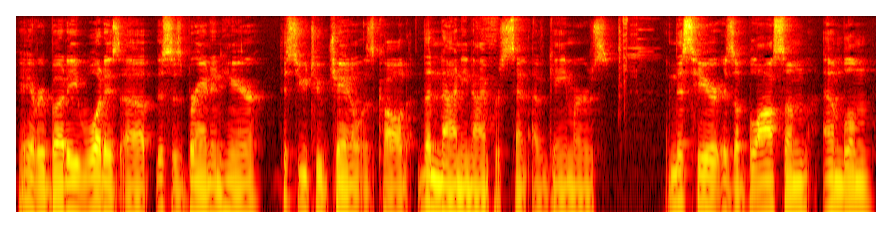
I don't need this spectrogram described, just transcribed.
Hey everybody, what is up? This is Brandon here. This YouTube channel is called The 99% of Gamers. And this here is a Blossom emblem.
